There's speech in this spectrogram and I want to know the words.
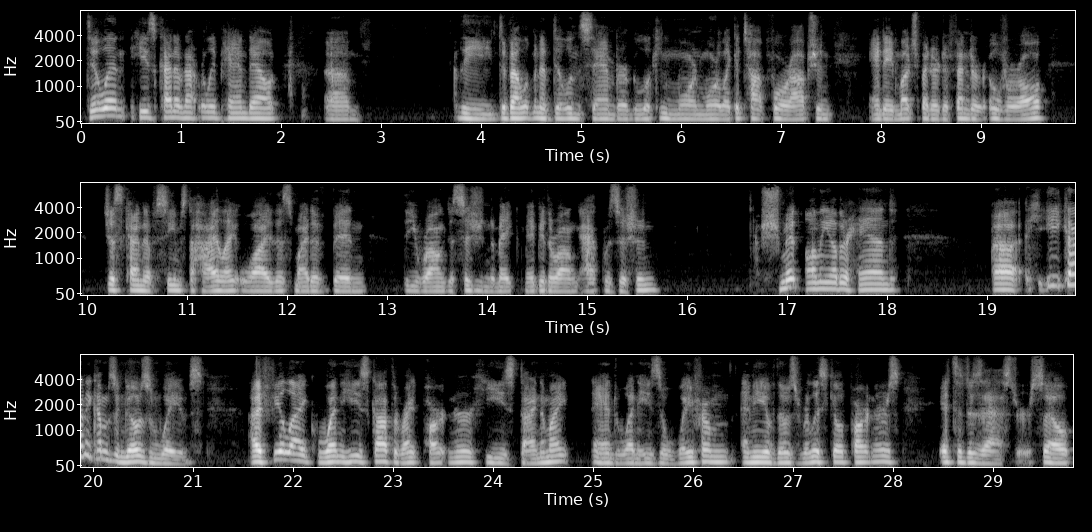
Dillon, he's kind of not really panned out. Um, the development of Dylan Samberg looking more and more like a top four option and a much better defender overall just kind of seems to highlight why this might have been the wrong decision to make, maybe the wrong acquisition. Schmidt, on the other hand, uh, he, he kind of comes and goes in waves. I feel like when he's got the right partner, he's dynamite, and when he's away from any of those really skilled partners, it's a disaster. So,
